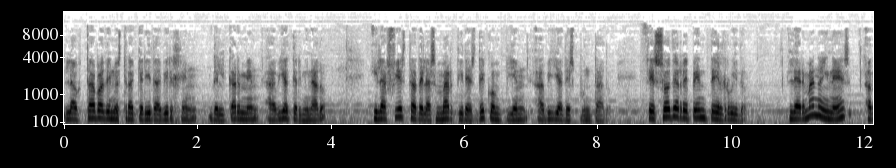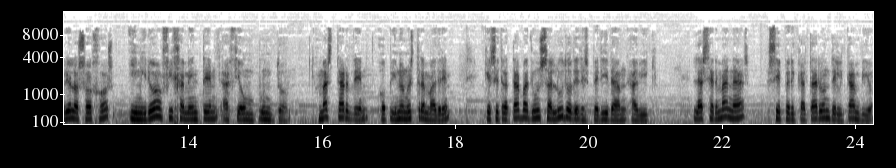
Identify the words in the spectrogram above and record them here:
la octava de nuestra querida Virgen del Carmen había terminado y la fiesta de las mártires de Compiègne había despuntado. Cesó de repente el ruido. La hermana Inés abrió los ojos y miró fijamente hacia un punto. Más tarde opinó nuestra madre que se trataba de un saludo de despedida a Vic. Las hermanas se percataron del cambio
